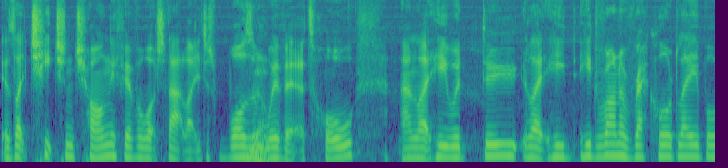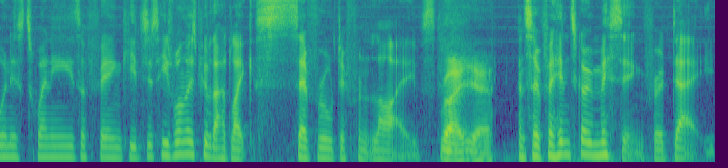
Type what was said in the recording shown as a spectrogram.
it was like Cheech and Chong. If you ever watched that, like he just wasn't No. with it at all. And like he would do like he he'd run a record label in his twenties. I think he just he's one of those people that had like several different lives. Right. Yeah. And so for him to go missing for a day,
